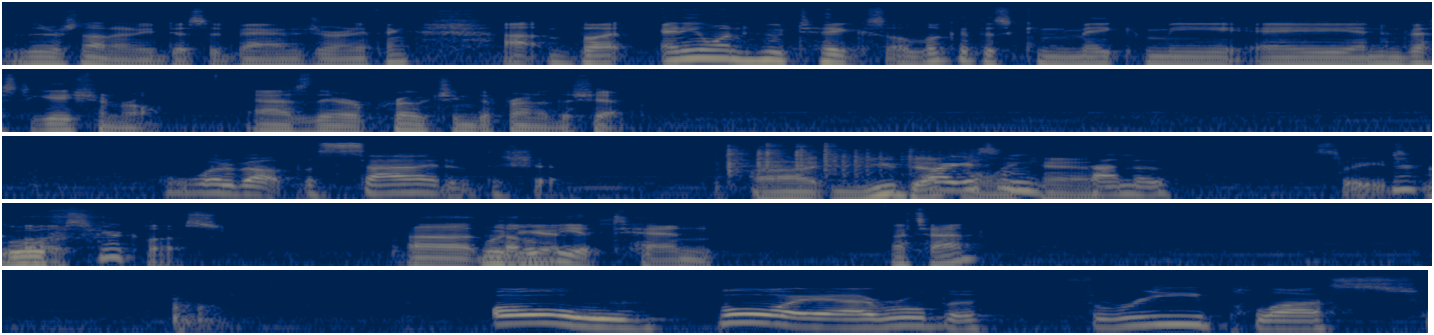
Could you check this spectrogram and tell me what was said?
there's not any disadvantage or anything. Uh, but anyone who takes a look at this can make me a an investigation roll as they're approaching the front of the ship. What about the side of the ship? Uh, you I guess I'm can. kind of sweet. You're close. You're close. Uh, What'd you that'll be a 10. A ten. Oh boy, I rolled a three plus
